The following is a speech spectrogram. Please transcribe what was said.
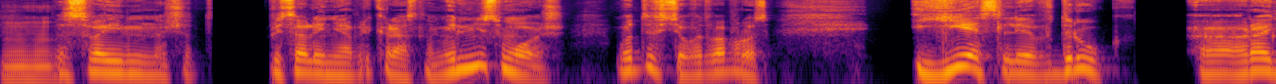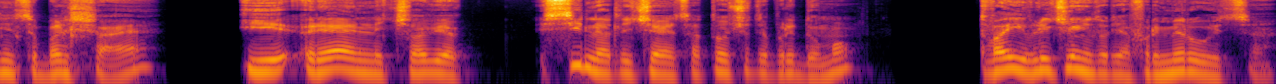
угу. своим значит, представлением о прекрасном, или не сможешь? Вот и все, вот вопрос. Если вдруг э, разница большая, и реальный человек сильно отличается от того, что ты придумал, твои влечения, у тебя формируются,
